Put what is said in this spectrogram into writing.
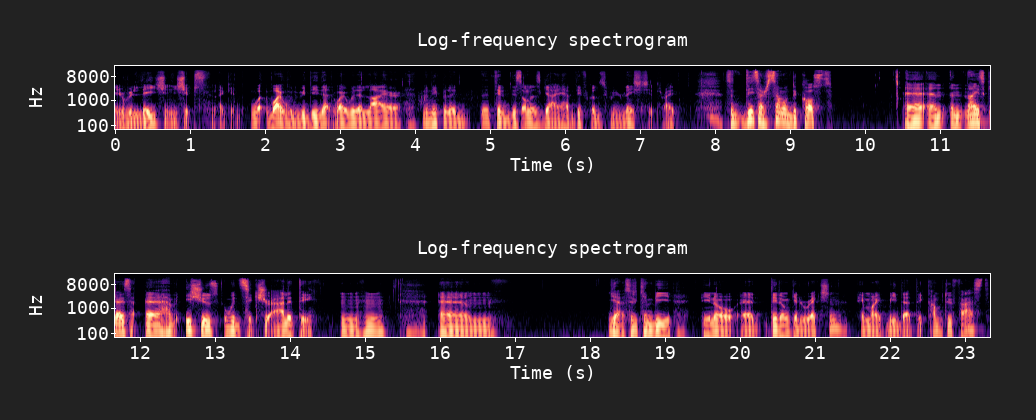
relationships. Like wh- why would we do that? Why would a liar, manipulative, dishonest guy have difficulties with relationships, right? So these are some of the costs. Uh, and, and nice guys uh, have issues with sexuality. Mm-hmm. Um, yeah, so it can be you know uh, they don't get erection. It might be that they come too fast.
